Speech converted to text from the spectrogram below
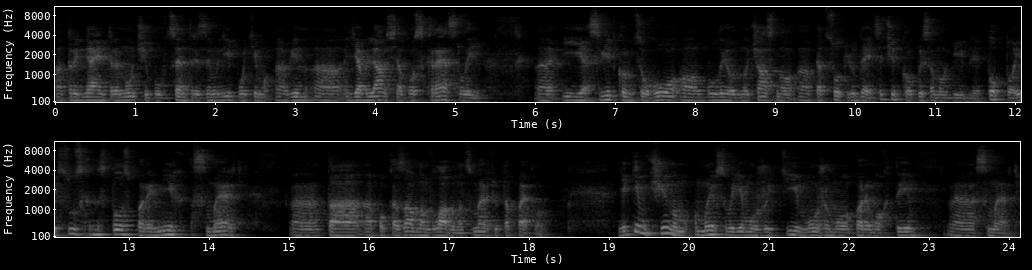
е, три дня і три ночі був в центрі землі. Потім е, він е, являвся воскреслий. Е, І свідком цього е, були одночасно е, 500 людей. Це чітко описано в Біблії. Тобто Ісус Христос переміг смерть е, та е, показав нам владу над смертю та пеклом. Яким чином ми в своєму житті можемо перемогти е, смерть,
